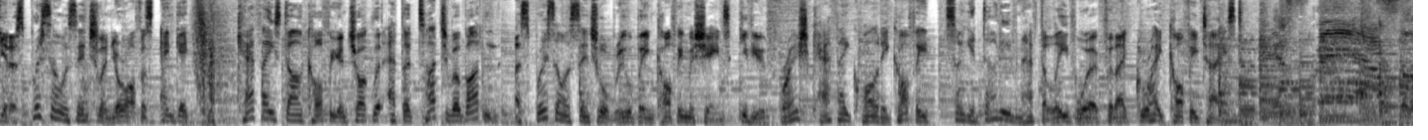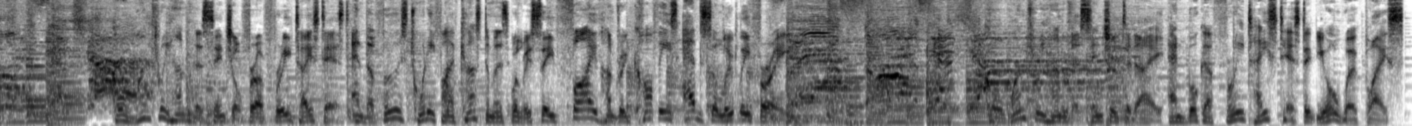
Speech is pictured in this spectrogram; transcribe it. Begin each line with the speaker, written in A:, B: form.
A: Get Espresso Essential in your office and get cafe style coffee and chocolate at the touch of a button. Espresso Essential real bean coffee machines give you fresh cafe quality coffee so you don't even have to leave work for that great coffee taste. Call 1300 Essential for a free taste test, and the first 25 customers will receive 500 coffees absolutely free. Call 1300 Essential today and book a free taste test at your workplace.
